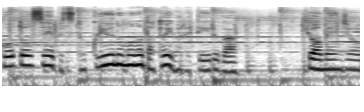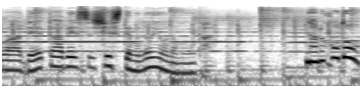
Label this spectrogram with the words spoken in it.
高等生物特有のものだと言われているが表面上はデータベースシステムのようなものだ。なるほど。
